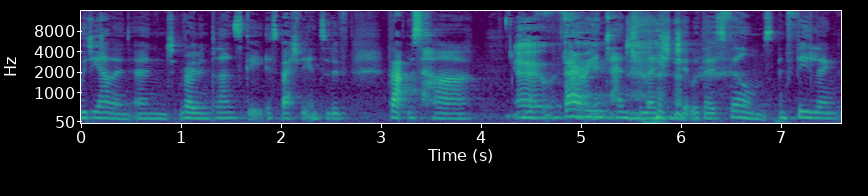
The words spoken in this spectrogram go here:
Woody Allen and Roman Polanski, especially, and sort of that was her Oh, very intense relationship with those films and feeling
